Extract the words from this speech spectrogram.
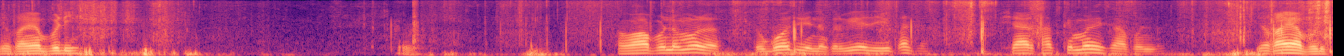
એક અહીંયા પડી. હવે આપણને મળે તો ગોતવી, નકર બે જઈએ પાછા. ચાર ખાકથી મળી છે આપણને. એક અહીંયા પડી.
